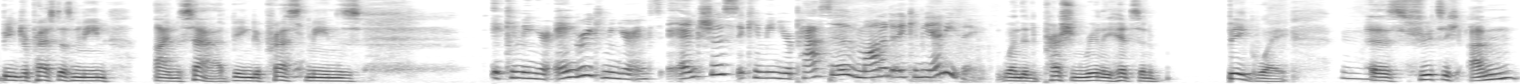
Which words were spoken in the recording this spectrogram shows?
being depressed doesn't mean I'm sad. Being depressed means It can mean you're angry, it can mean you're anx- anxious, it can mean you're passive, monitor, it can be anything. when the depression really hits in a big way. Es fühlt sich an,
